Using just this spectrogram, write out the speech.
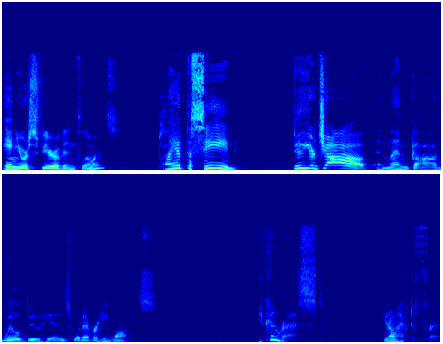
in your sphere of influence. Plant the seed. Do your job. And then God will do his, whatever he wants you can rest. You don't have to fret.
